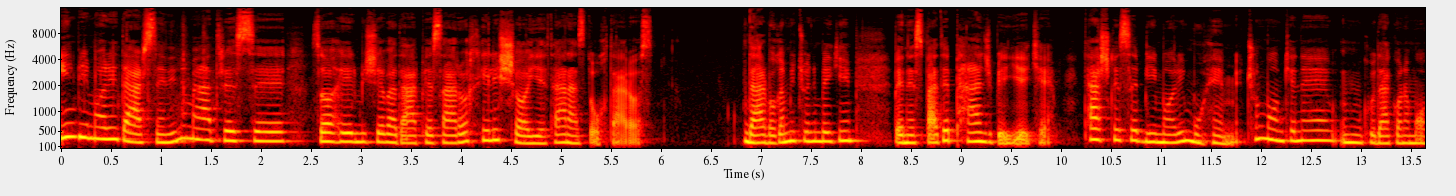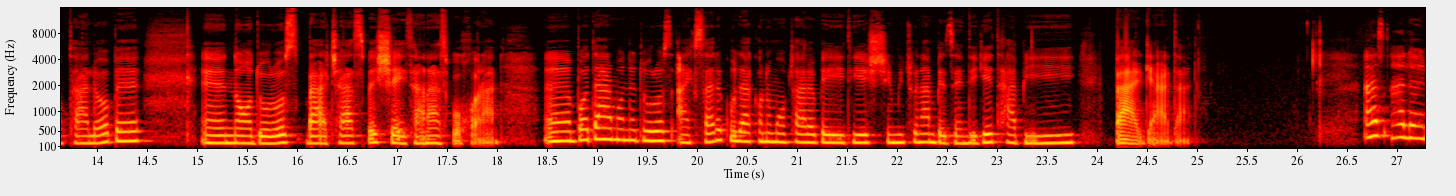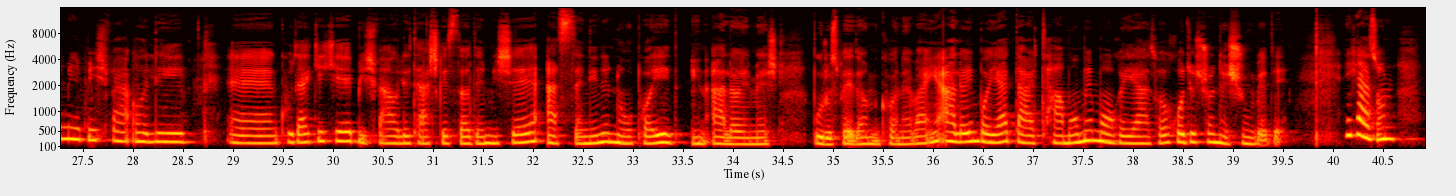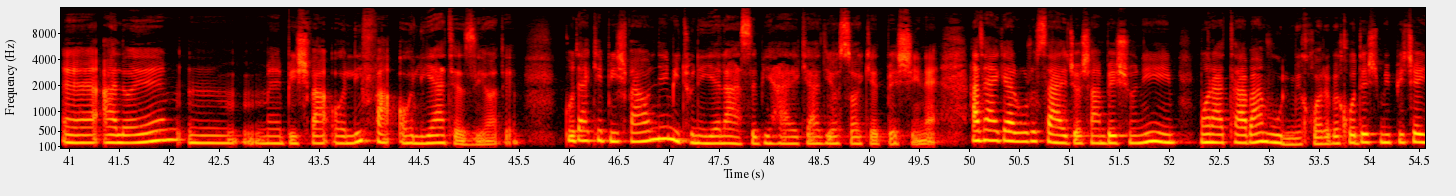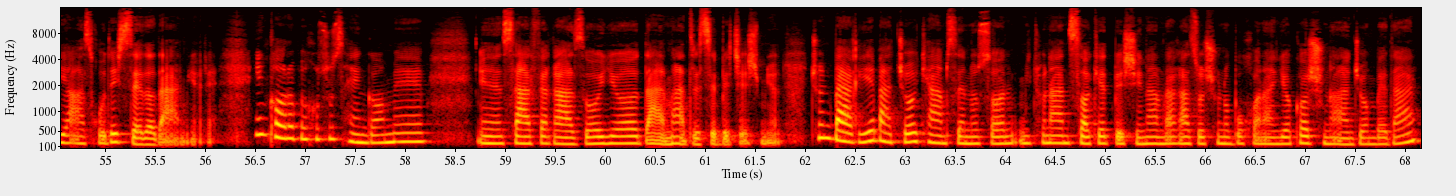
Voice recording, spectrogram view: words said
این بیماری در سنین مدرسه ظاهر میشه و در پسرها خیلی شایعتر از دختراست. در واقع می‌تونیم بگیم به نسبت پنج به یکه. تشخیص بیماری مهمه چون ممکنه کودکان مبتلا به نادرست برچسب شیطنت بخورن با درمان درست اکثر کودکان مبتلا به ADHD می‌تونن به زندگی طبیعی برگردن از علائم بیش فعالی کودکی که بیش فعالی تشخیص داده میشه از سنین نوپایی این علائمش بروز پیدا می‌کنه و این علائم باید در تمام موقعیت ها خودش رو نشون بده. یکی از اون علائم بیش فعالی فعالیت زیاده. کودک بیش فعال نمی‌تونه یه لحظه بی حرکت یا ساکت بشینه. حتی اگر او رو سر جاشم بشونیم مرتبا وول می‌خوره به خودش میپیچه یا از خودش صدا در میاره. این کارا به خصوص هنگام صرف غذا یا در مدرسه به چشم میاد. چون بقیه بچه ها کم سن و سال می‌تونن ساکت بشینن و غذاشون رو بخورن یا کارشون رو انجام بدن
